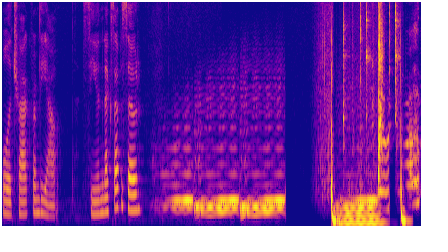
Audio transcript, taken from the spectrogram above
will attract from the out. See you in the next episode. Yeah.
